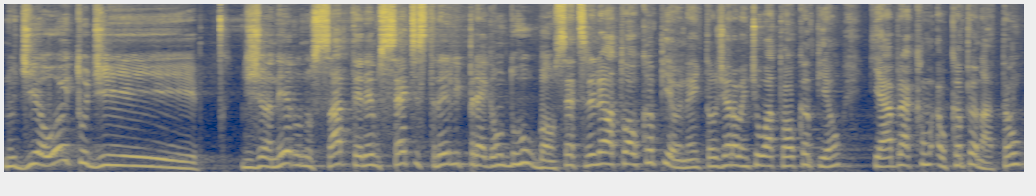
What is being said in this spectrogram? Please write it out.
no dia 8 de, de janeiro, no sábado, teremos Sete Estrelas e Pregão do Rubão. Sete Estrelas é o atual campeão, né? Então, geralmente, o atual campeão que abre a, o campeonato. Então,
